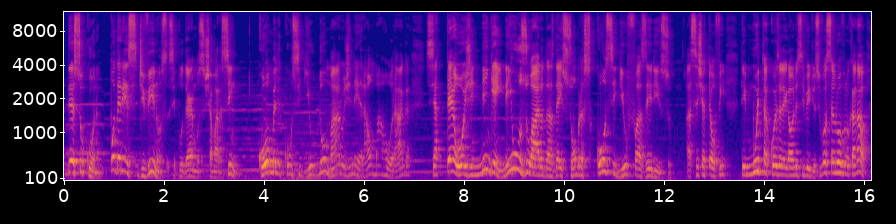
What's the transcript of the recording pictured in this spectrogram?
de Sukuna. Poderes divinos, se pudermos chamar assim, como ele conseguiu domar o General Mahoraga se até hoje ninguém, nenhum usuário das 10 sombras conseguiu fazer isso. Assiste até o fim, tem muita coisa legal nesse vídeo. Se você é novo no canal,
